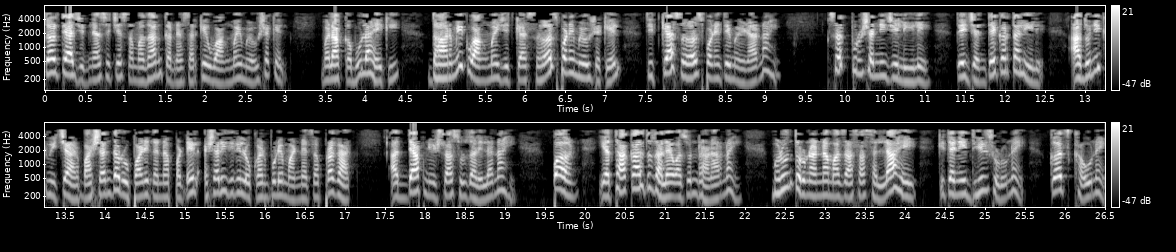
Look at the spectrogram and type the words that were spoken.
तर त्या जिज्ञासेचे समाधान करण्यासारखे वाङ्मय मिळू शकेल. मला कबूल आहे की धार्मिक वाङ्मय जितक्या सहजपणे मिळू शकेल तितक्या सहजपणे ते मिळणार नाही. सत्पुरुषांनी जे लिहिले ते जनतेकरता लिहिले. आधुनिक विचार भाषांतर रूपाने त्यांना पटेल अशा रीतीने लोकांपुढे मांडण्याचा प्रघात अद्याप निष्ठा सुरू झालेला नाही. पण यथाकाल तो झाल्यापासून राहणार नाही. म्हणून तरुणांना माझा असा सल्ला आहे की त्यांनी धीर सोडू नये कच खाऊ नये.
